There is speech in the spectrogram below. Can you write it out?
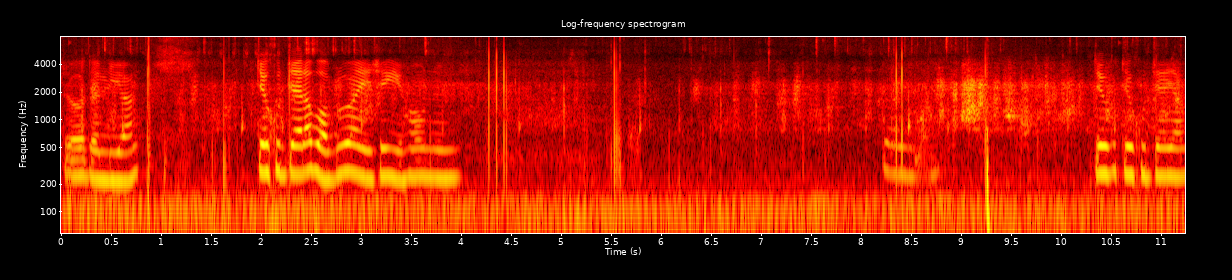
เจอแต่เหรียญเจอคุณแจแล้วบอกด้วยเช็คอีกห้องนึงเจอเหรียญเจอเจอคุณแจยัง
